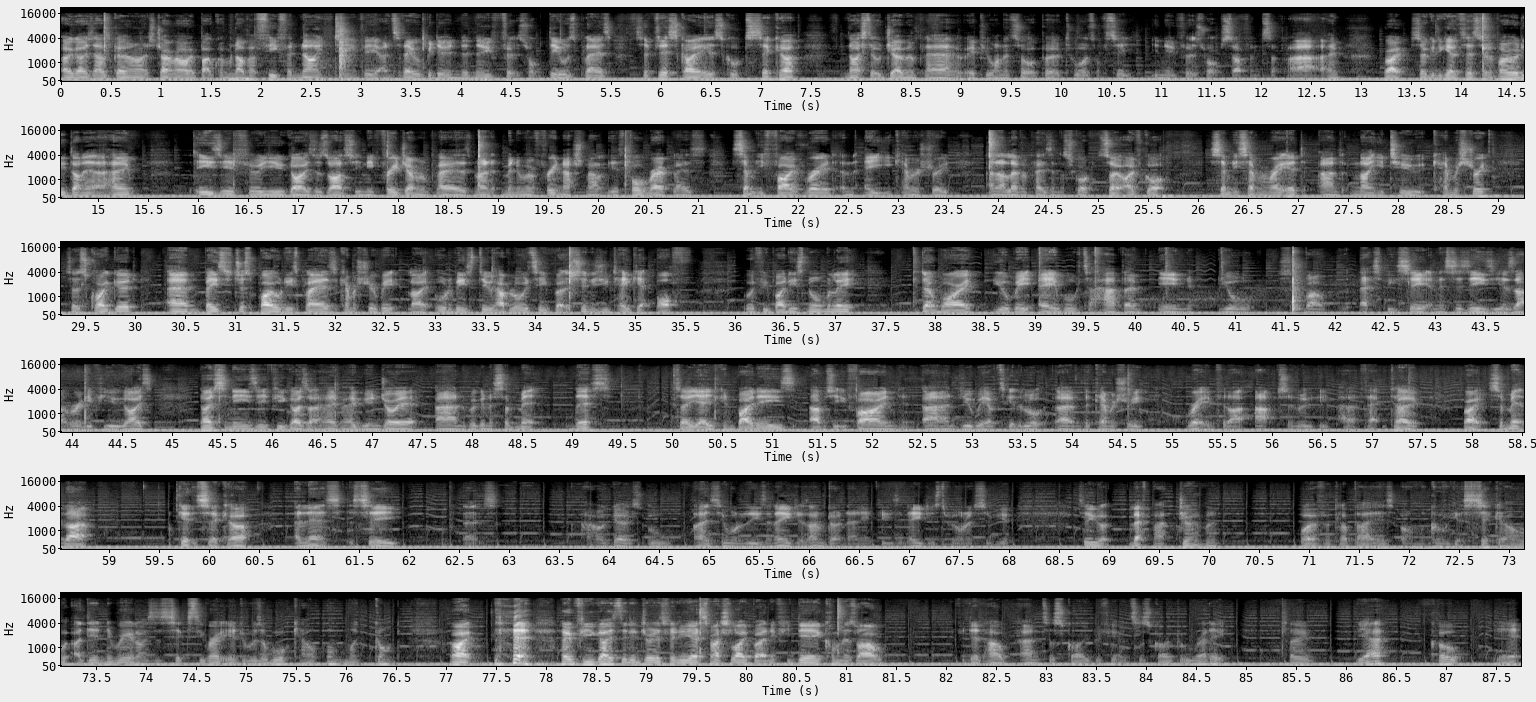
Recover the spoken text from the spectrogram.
Alright guys, how's it going on? It's John Rowe back with another FIFA 19 video and today we'll be doing the new FUT Swap Deals players. So for this guy is called Sicker, nice little German player if you want to sort of put it towards obviously your new FUT Swap stuff and stuff like that at home. Right, so we're going to get to this, If I've already done it at home, easier for you guys as well. So you need three German players, minimum three nationalities, four rare players, 75 rated and 80 chemistry and 11 players in the squad. So I've got 77 rated and 92 chemistry so it's quite good. Um, basically, just buy all these players. The chemistry will be like all of these do have loyalty, but as soon as you take it off, or if you buy these normally, don't worry, you'll be able to have them in your well SBC, and it's as easy as that really for you guys. Nice and easy for you guys at home. I hope you enjoy it, and we're going to submit this. So yeah, you can buy these absolutely fine, and you'll be able to get the um, the chemistry rating for that absolutely perfecto. Right, submit that get sicker, and let's see that's how it goes. Oh, I haven't seen one of these in ages. I haven't done any of these in ages, to be honest with you. So you got left back German, whatever club that is. Oh my god, we get sicker. I didn't realise the 60 rated was a walkout. Oh my god. Alright, hopefully you guys did enjoy this video. Smash the like button if you did, comment as well if it did help, and subscribe if you haven't subscribed already. So, yeah, cool. Yeah.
